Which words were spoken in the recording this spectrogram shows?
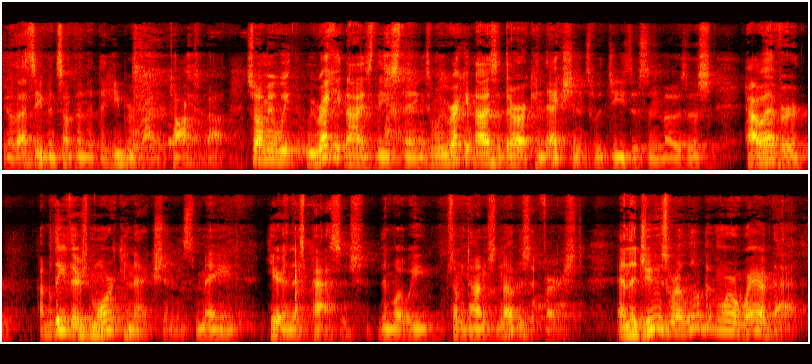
You know, that's even something that the Hebrew writer talks about. So, I mean, we, we recognize these things and we recognize that there are connections with Jesus and Moses. However, I believe there's more connections made here in this passage than what we sometimes notice at first. And the Jews were a little bit more aware of that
